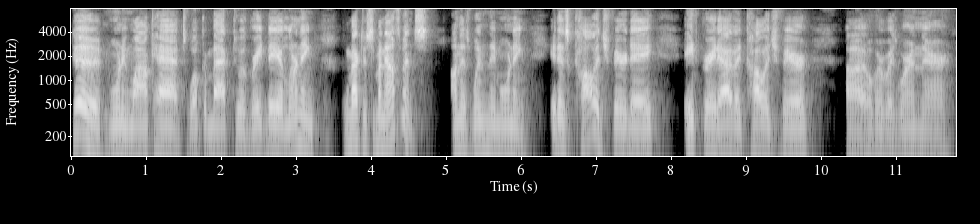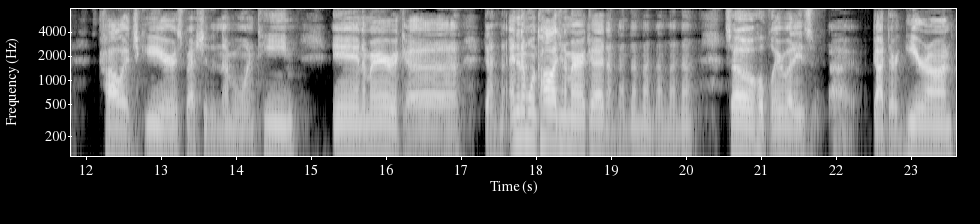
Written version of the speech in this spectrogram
Good morning, Wildcats. Welcome back to a great day of learning. Welcome back to some announcements on this Wednesday morning. It is College Fair Day, eighth grade Avid College Fair. Uh, I hope everybody's wearing their college gear, especially the number one team in America. Dun, dun, and the number one college in America. Dun, dun, dun, dun, dun, dun, dun. So hopefully everybody's uh, got their gear on,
